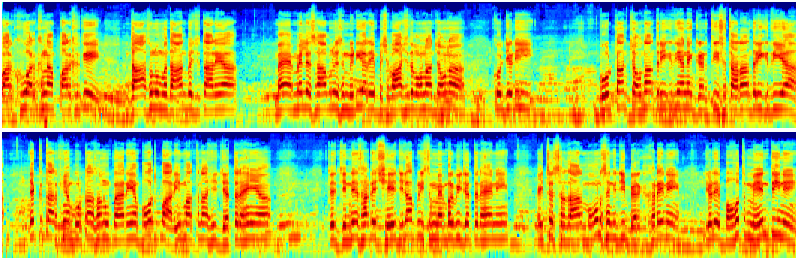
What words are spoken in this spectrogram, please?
ਪਰਖੂ ਅਰਖ ਨਾਲ ਪਰਖ ਕੇ ਦਾਸ ਨੂੰ ਮੈਦਾਨ ਵਿੱਚ ਉਤਾਰਿਆ। ਮੈਂ ਐਮਐਲਏ ਸਾਹਿਬ ਨੂੰ ਇਸ ਮੀਡੀਆ 'ਤੇ ਵਿਸ਼ਵਾਸ ਦਿਵਾਉਣਾ ਚਾਹੁੰਦਾ ਕੋ ਜਿਹੜੀ ਵੋਟਾਂ 14 ਤਰੀਕ ਦੀਆਂ ਨੇ, ਗਿਣਤੀ 17 ਤਰੀਕ ਦੀ ਆ। ਇੱਕ ਤਰਫੀਆਂ ਵੋਟਾਂ ਸਾਨੂੰ ਪੈ ਰਹੀਆਂ, ਬਹੁਤ ਭਾਰੀ ਮਤ ਨਾਲ ਅਸੀਂ ਜਿੱਤ ਰਹੇ ਆ ਤੇ ਜਿੰਨੇ ਸਾਡੇ 6 ਜ਼ਿਲ੍ਹਾ ਪ੍ਰੀਸ਼ਦ ਮੈਂਬਰ ਵੀ ਜਿੱਤ ਰਹੇ ਨੇ, ਇੱਥੇ ਸਰਦਾਰ ਮੋਹਨ ਸਿੰਘ ਜੀ ਬਿਰਕ ਖੜੇ ਨੇ, ਜਿਹੜੇ ਬਹੁਤ ਮਿਹਨਤੀ ਨੇ,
